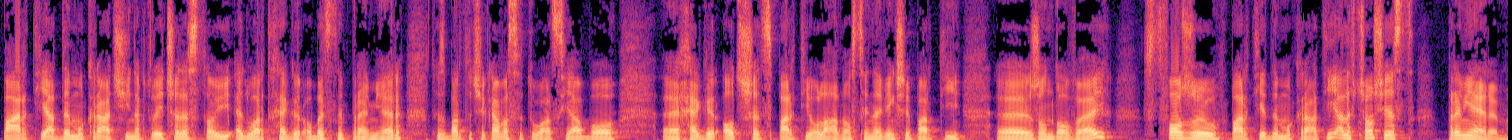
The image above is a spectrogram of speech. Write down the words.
partia Demokraci, na której czele stoi Edward Heger, obecny premier. To jest bardzo ciekawa sytuacja, bo e, Heger odszedł z partii Olano, z tej największej partii e, rządowej, stworzył partię Demokratii, ale wciąż jest premierem.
